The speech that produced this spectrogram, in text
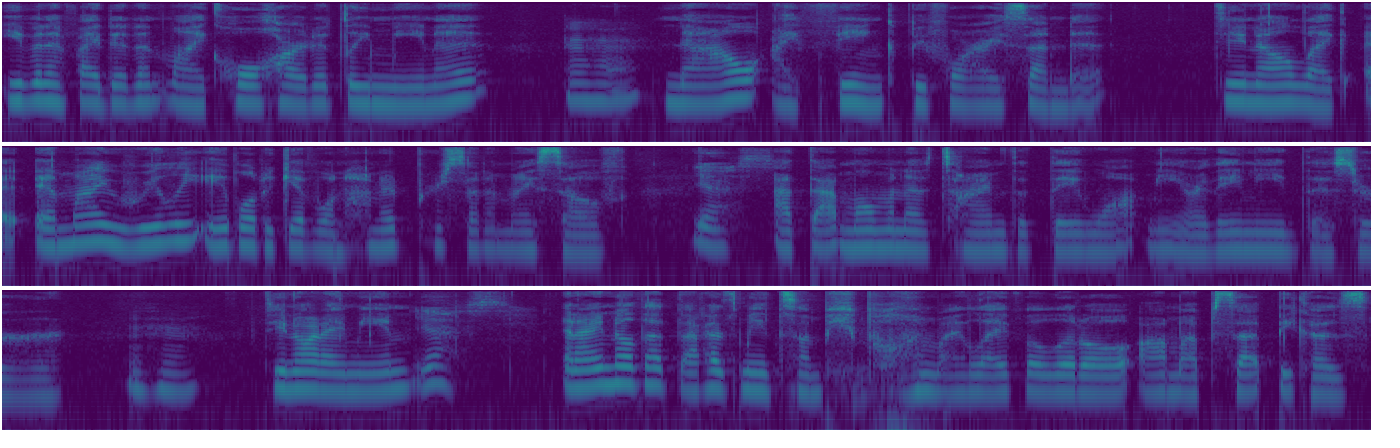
even if I didn't like wholeheartedly mean it. Mm-hmm. Now I think before I send it. Do you know, like, am I really able to give 100% of myself Yes. at that moment of time that they want me or they need this or. Mm-hmm. Do you know what I mean? Yes. And I know that that has made some people in my life a little um, upset because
